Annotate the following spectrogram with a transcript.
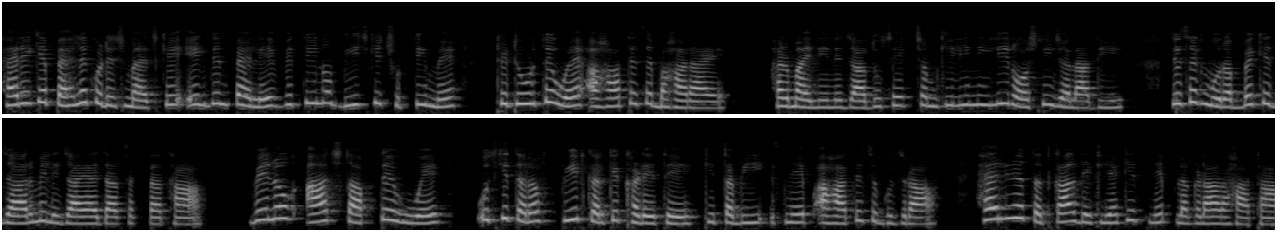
हैरी के पहले क्विडिच मैच के एक दिन पहले वे तीनों बीच की छुट्टी में ठिठुरते हुए अहाते से बाहर आए। हरमाइनी ने जादू से एक चमकीली नीली रोशनी जला दी, जिसे एक मुरब्बे के जार में ले जाया जा सकता था। वे लोग आज तापते हुए उसकी तरफ़ पीट करके खड़े थे कि तभी स्नेप अहाते से गुजरा। हैरी ने तत्काल देख लिया कि स्नेप लगड़ा रहा था।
